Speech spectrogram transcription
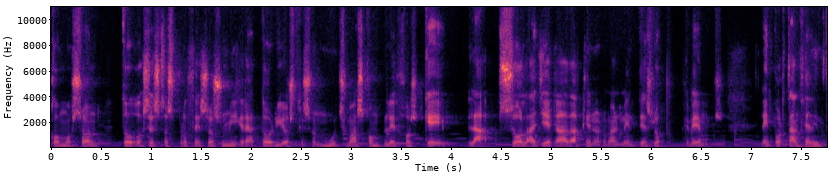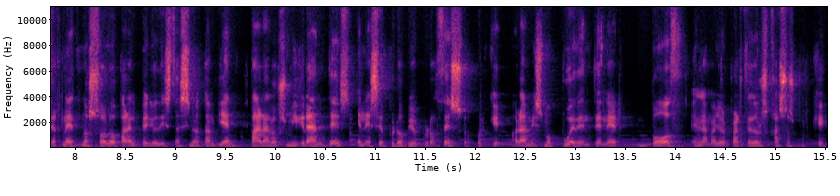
cómo son todos estos procesos migratorios que son mucho más complejos que la sola llegada que normalmente es lo que vemos. La importancia de Internet, no solo para el periodista, sino también para los migrantes en ese propio proceso porque ahora mismo pueden tener voz en la mayor parte de los casos porque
